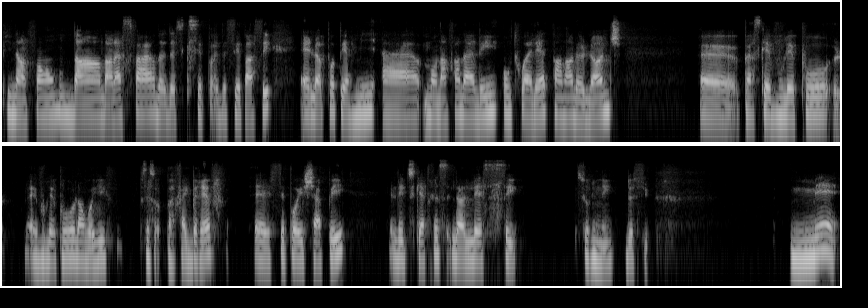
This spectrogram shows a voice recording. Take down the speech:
Puis dans le fond, dans, la sphère de, ce qui s'est passé, elle n'a pas permis à mon enfant d'aller aux toilettes pendant le lunch euh, parce qu'elle voulait pas elle voulait pas l'envoyer. C'est ça. Fait bref, elle s'est pas échappée. L'éducatrice l'a laissé suriner dessus. Mais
